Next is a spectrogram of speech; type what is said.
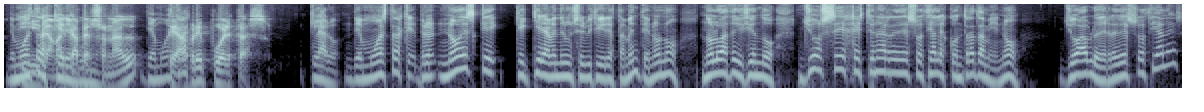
Y Demuestras la que marca personal te abre puertas. Claro, demuestras que. Pero no es que, que quiera vender un servicio directamente, no, no. No lo hace diciendo, yo sé gestionar redes sociales, contrátame. No. Yo hablo de redes sociales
